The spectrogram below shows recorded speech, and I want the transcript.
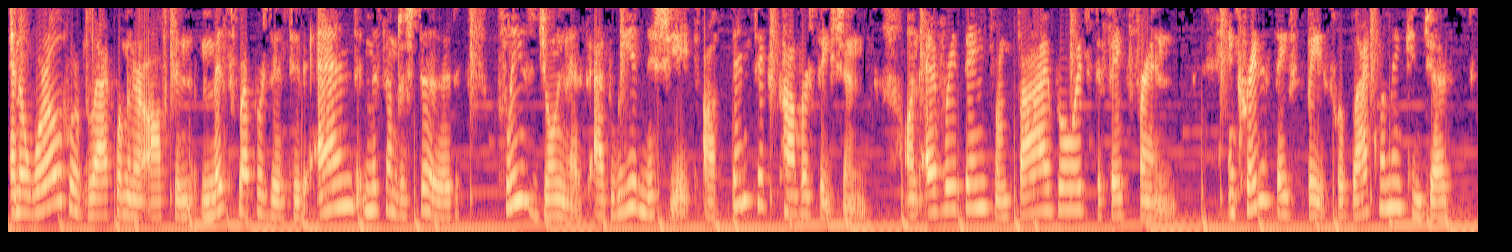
In a world where Black women are often misrepresented and misunderstood, please join us as we initiate authentic conversations on everything from fibroids to fake friends and create a safe space where Black women can just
